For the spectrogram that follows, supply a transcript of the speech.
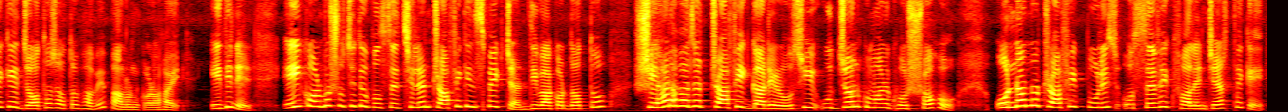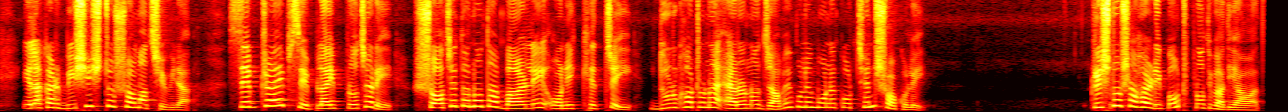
থেকে যথাযথভাবে পালন করা হয়। এদিনের এই কর্মসূচিতে উপস্থিত ছিলেন traffic inspector Dibakar Dutta, Seharabazar traffic গার্ডের ওসি উজ্জ্বল কুমার ঘোষ সহ অন্যান্য ট্রাফিক পুলিশ ও সিভিক ভলেন্টিয়ার থেকে এলাকার বিশিষ্ট সমাজসেবীরা। সেফ ড্রাইভ সেফ লাইফ প্রচারে সচেতনতা বাড়লে অনেক ক্ষেত্রেই দুর্ঘটনা এড়ানো যাবে বলে মনে করছেন সকলেই। কৃষ্ণ সাহার রিপোর্ট, প্রতিবাদী আওয়াজ।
